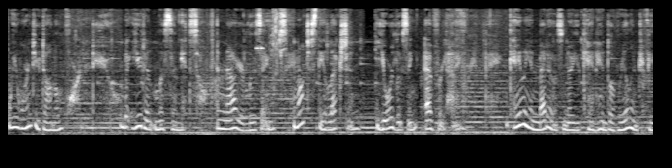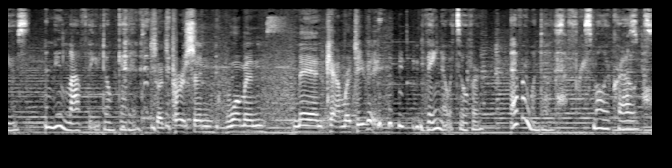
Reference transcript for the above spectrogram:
We warned you, Donald. Warned you. But you didn't listen. It's over. And now you're losing. Not just the election, you're losing everything. everything. Kayleigh and Meadows know you can't handle real interviews, and they laugh that you don't get it. So it's person, woman, man, camera, TV. they know it's over. Everyone does. Smaller crowds,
